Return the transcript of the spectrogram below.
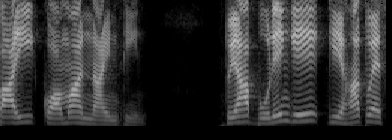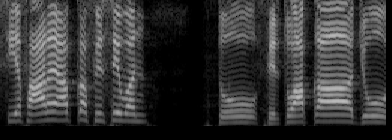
पाई कॉमा नाइनटीन तो यहाँ बोलेंगे कि यहाँ तो एस आ रहा है आपका फिर से वन तो फिर तो आपका जो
